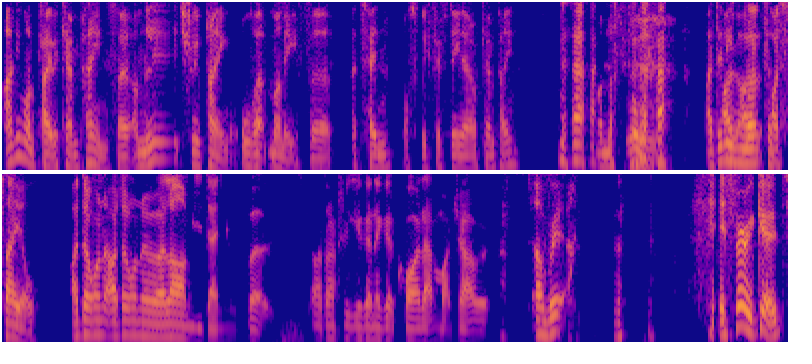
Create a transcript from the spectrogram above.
I only want to play the campaign, so I'm literally paying all that money for a ten, possibly fifteen hour campaign. I'm a fool. I didn't I- even I- wait for I- the sale. I don't want. I don't want to alarm you, Daniel, but I don't think you're going to get quite that much out of it. Oh, re- It's very good.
